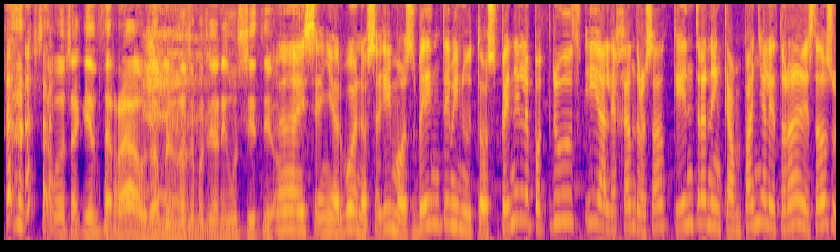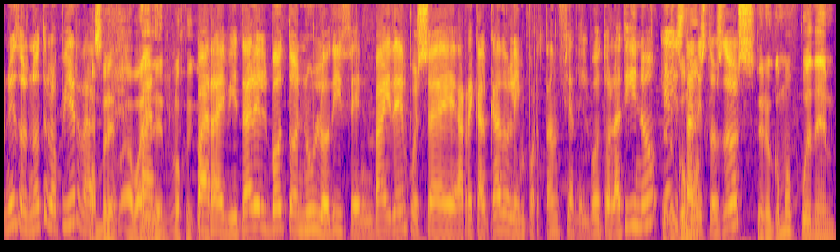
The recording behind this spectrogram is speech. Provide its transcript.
Estamos aquí encerrados, hombre, no nos hemos ido a ningún sitio. Ay, señor. Bueno, seguimos. 20 minutos. Penélope Cruz y Alejandro Sanz que entran en campaña electoral en Estados Unidos. No te lo pierdas. Hombre, va Pa- Biden, lógico. Para evitar el voto nulo, dicen. Biden pues eh, ha recalcado la importancia del voto latino. y ahí ¿cómo- están estos dos. Pero ¿cómo pueden,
